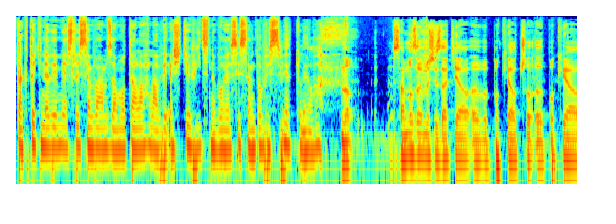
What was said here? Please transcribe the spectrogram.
Tak teď nevím, jestli jsem vám zamotala hlavy ještě víc, nebo jestli jsem to vysvětlila. No, Samozrejme, že zatiaľ, e, pokiaľ, čo, e, pokiaľ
